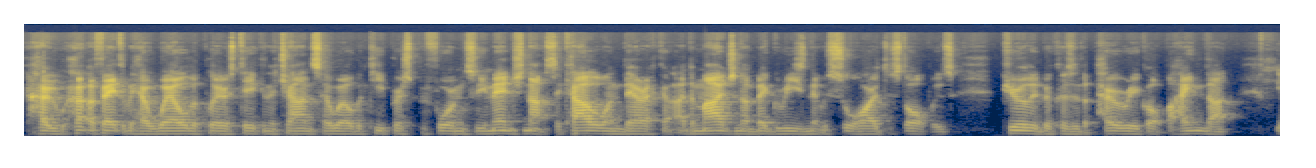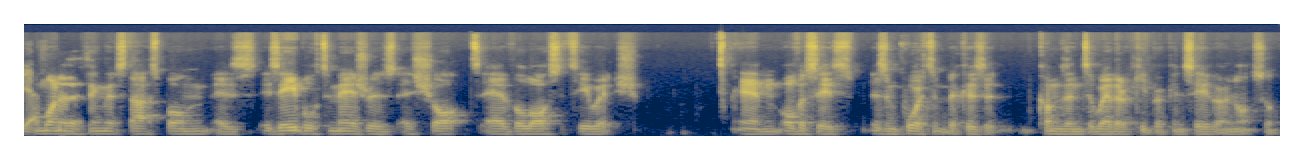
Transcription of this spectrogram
how, how, effectively how well the player's taking the chance, how well the keeper's performed. So you mentioned that Sakala one, Derek. I'd imagine a big reason it was so hard to stop was purely because of the power he got behind that. Yeah. And one of the things that StatsBomb is is able to measure is, is shot uh, velocity, which um, obviously is, is important because it comes into whether a keeper can save it or not. So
